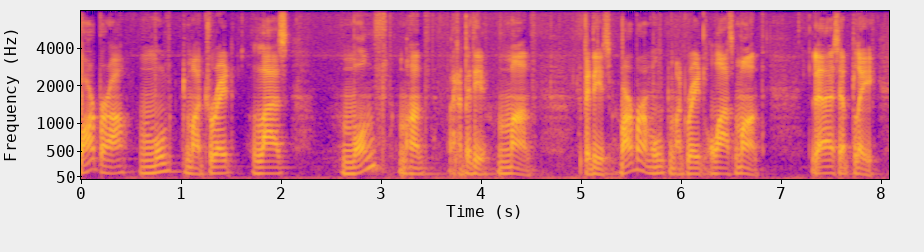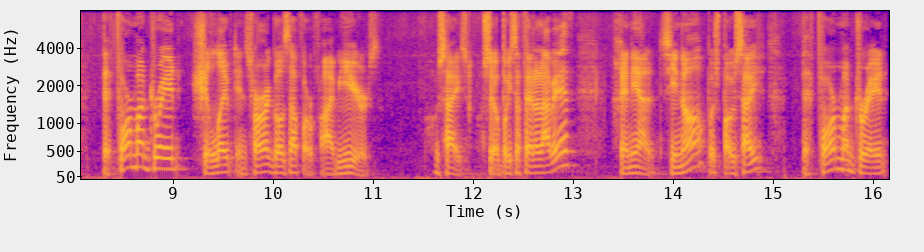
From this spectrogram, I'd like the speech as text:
Barbara moved to Madrid last month, month, repetir, month. Repetís, Barbara moved to Madrid last month. Le dais el play. Before Madrid, she lived in Zaragoza for five years. Pausáis. O sea, lo podéis hacer a la vez, genial. Si no, pues pausáis. Before Madrid,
